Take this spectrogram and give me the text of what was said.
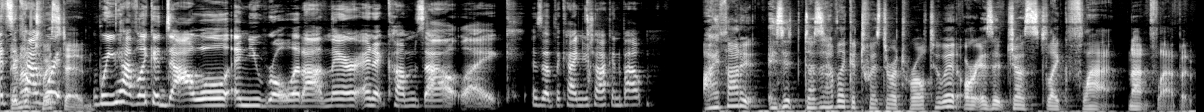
It's they're the not kind where, twisted. where you have like a dowel and you roll it on there and it comes out like is that the kind you're talking about? I thought it is it does it have like a twist or a twirl to it, or is it just like flat? Not flat, but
